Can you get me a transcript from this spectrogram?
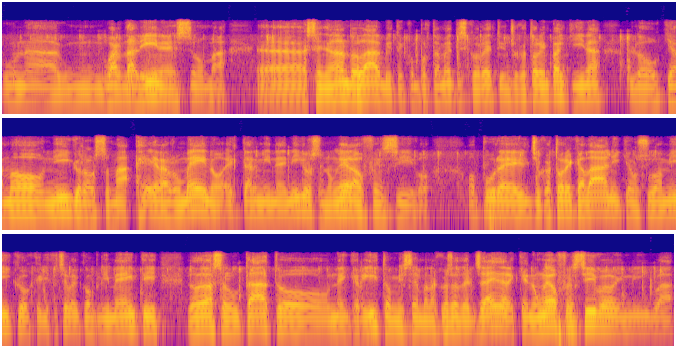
una- un guardaline, insomma, eh, segnalando all'arbitro i comportamenti scorretti di un giocatore in panchina, lo chiamò Nigros, ma era rumeno e il termine Nigros non era offensivo. Oppure il giocatore Cavani, che è un suo amico che gli faceva i complimenti, lo aveva salutato negrito, mi sembra una cosa del genere, che non è offensivo in lingua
